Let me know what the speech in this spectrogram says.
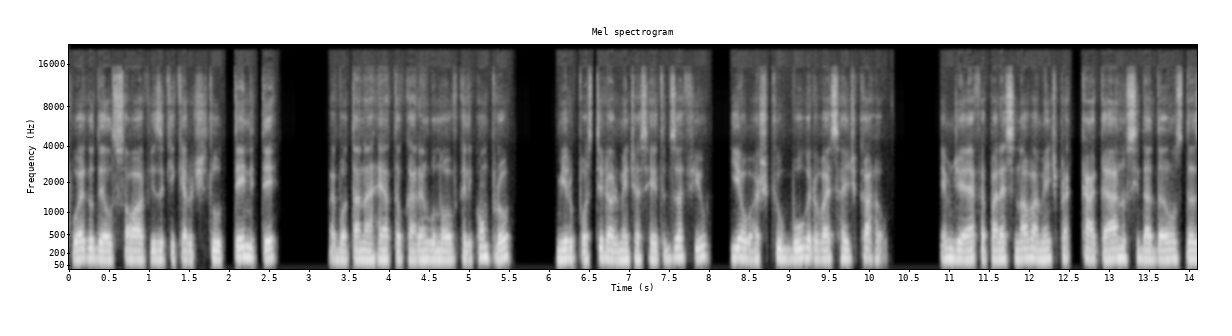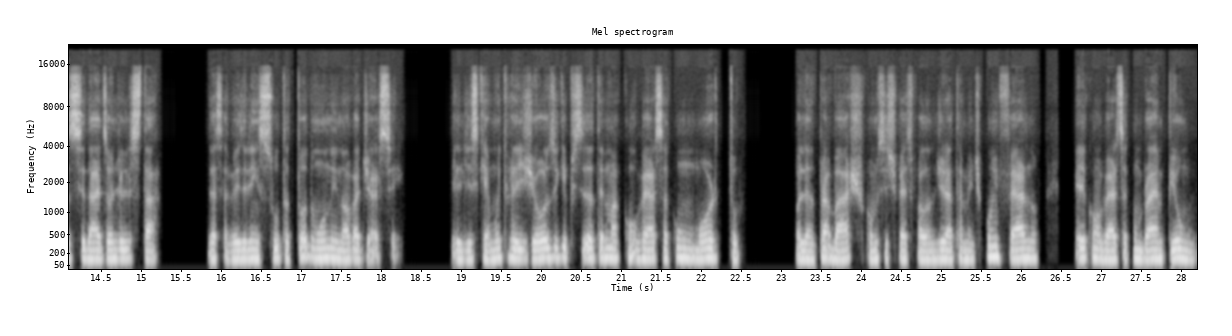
Fuego del Sol avisa que quer o título TNT, vai botar na reta o carango novo que ele comprou. Miro posteriormente aceita o desafio e eu acho que o búlgaro vai sair de carrão. MJF aparece novamente para cagar nos cidadãos das cidades onde ele está. Dessa vez ele insulta todo mundo em Nova Jersey. Ele diz que é muito religioso e que precisa ter uma conversa com um morto. Olhando para baixo, como se estivesse falando diretamente com o inferno, ele conversa com Brian Pillman.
